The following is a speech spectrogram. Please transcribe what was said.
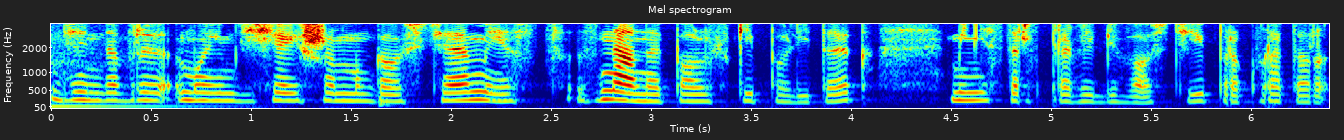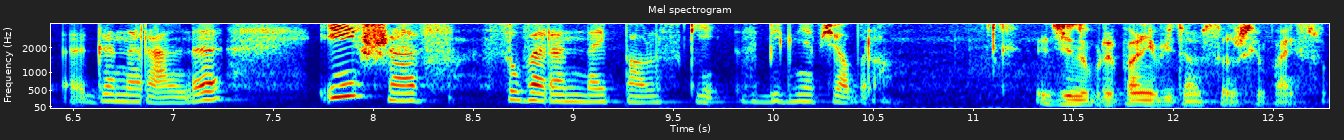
Dzień dobry. Moim dzisiejszym gościem jest znany polski polityk, minister sprawiedliwości, prokurator generalny i szef suwerennej Polski Zbigniew Ziobro. Dzień dobry Pani, witam serdecznie Państwa.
